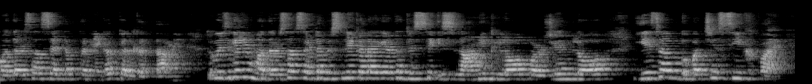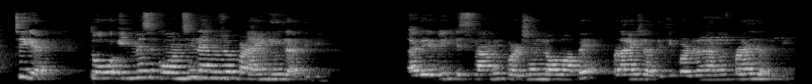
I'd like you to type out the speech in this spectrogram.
मदरसा सेटअप करने का कलकत्ता में। तो बेसिकली मदरसा सेटअप इसलिए करा गया था जिससे इस्लामिक लॉ पर्शियन लॉ ये सब बच्चे सीख पाए। ठीक है? तो इनमें से कौन सी लैंग्वेज में पढ़ाई नहीं जाती थी? अरेबिक इस्लामिक पर्शियन लॉ वहाँ पे पढ़ाई जाती थी पर्शियन लैंग्वेज पढ़ाई जाती थी।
